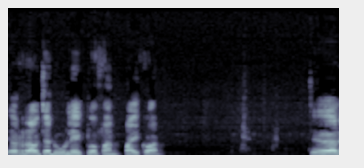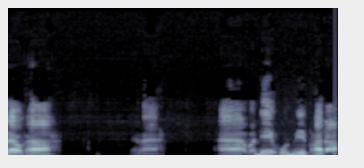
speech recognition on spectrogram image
เดี๋ยวเราจะดูเลขตัวฟันไปก่อน เจอแล้วค่ะใช่ไหมอ่าสวัสดีคุณวิพาดา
